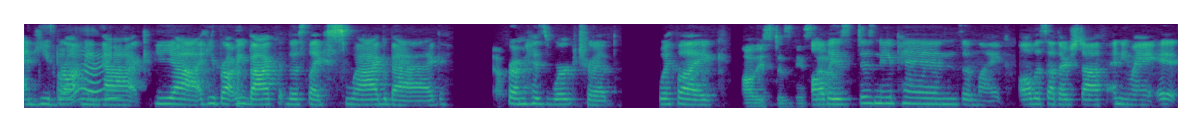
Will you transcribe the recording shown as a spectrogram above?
And he brought Fun. me back. Yeah, he brought me back this like swag bag from his work trip with like all these Disney stuff. all these Disney pins and like all this other stuff. Anyway, it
